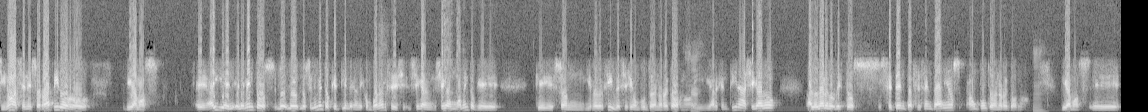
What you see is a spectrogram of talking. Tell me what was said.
si no hacen eso rápido, digamos, eh, hay elementos, los elementos que tienden a descomponerse llegan, llega un momento que que son irreversibles, se llega a un punto de no retorno. Y Argentina ha llegado a lo largo de estos 70, 60 años a un punto de no retorno. Mm. Digamos, eh,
